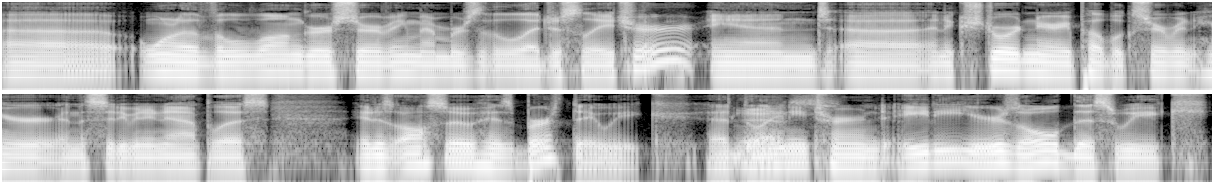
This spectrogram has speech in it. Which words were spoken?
uh, one of the longer serving members of the legislature and uh, an extraordinary public servant here in the city of Indianapolis, it is also his birthday week. Ed Yes. DeLaney turned 80 years old this week.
